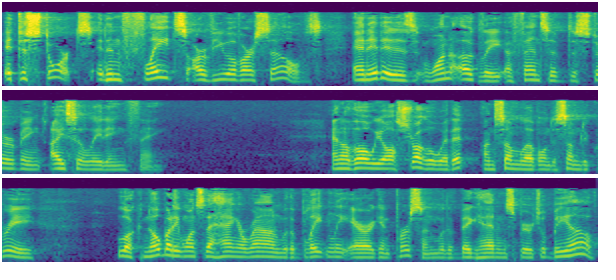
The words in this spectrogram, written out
It distorts, it inflates our view of ourselves. And it is one ugly, offensive, disturbing, isolating thing. And although we all struggle with it on some level and to some degree, Look, nobody wants to hang around with a blatantly arrogant person with a big head and spiritual BO.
